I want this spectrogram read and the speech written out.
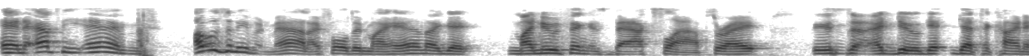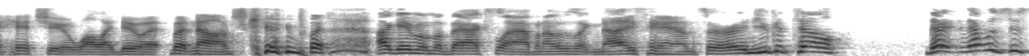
And at the end, I wasn't even mad. I folded my hand. I get my new thing is back slaps, right? because I do get get to kind of hit you while I do it. But no, I'm just kidding. But I gave him a back slap, and I was like, "Nice hand, sir." And you could tell that that was just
